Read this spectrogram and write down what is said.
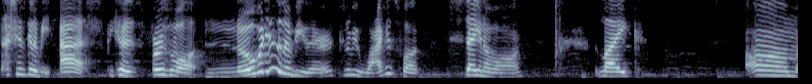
That shit's gonna be ass because first of all, nobody's gonna be there. It's gonna be whack as fuck. Second of all, like um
